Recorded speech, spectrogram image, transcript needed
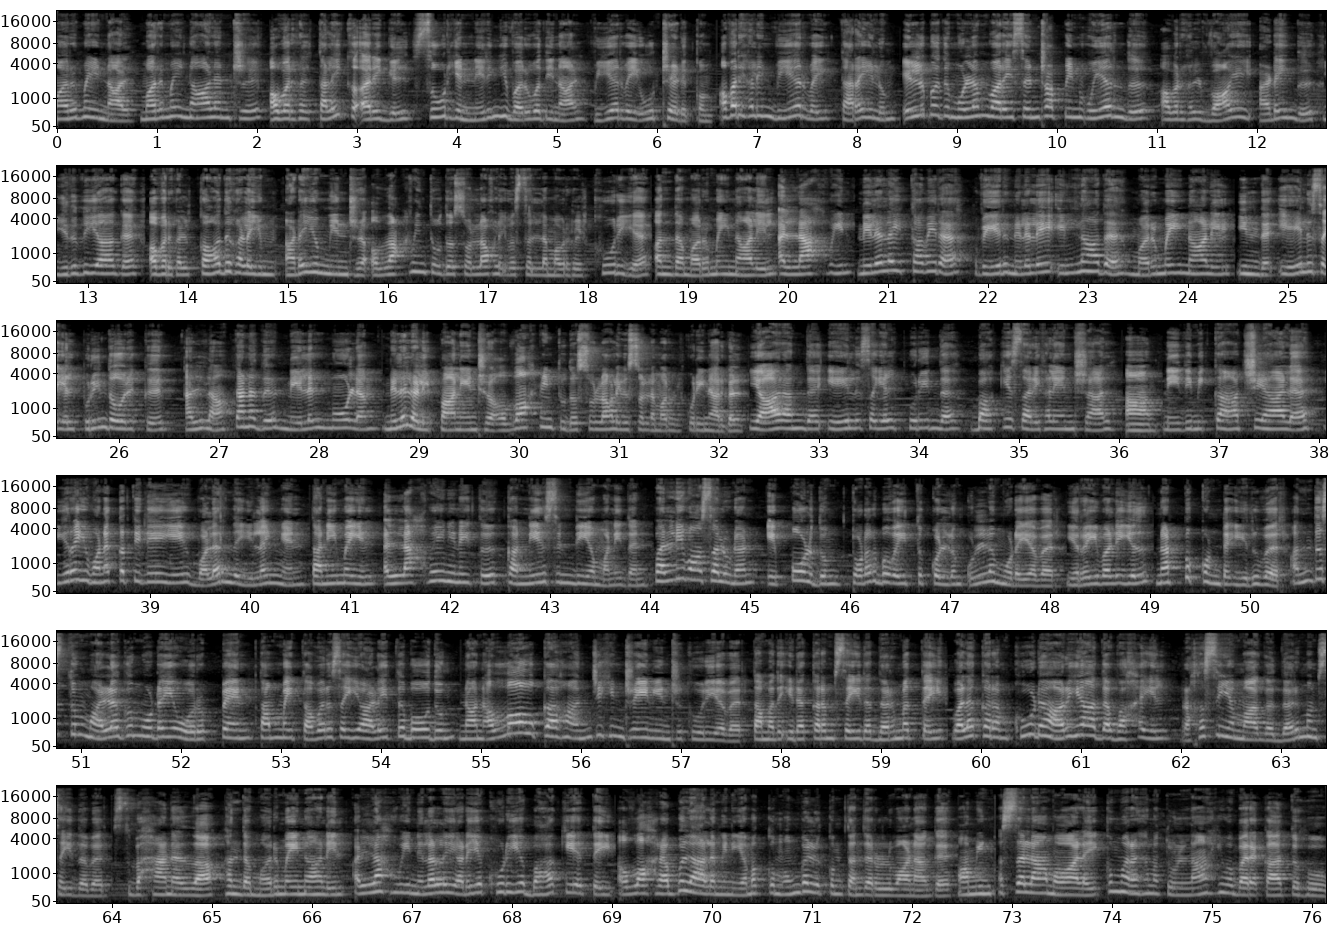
மறுமை நாள். மறுமை நாளன்று அவர்கள் தலைக்கு அருகில் சூரியன் நெருங்கி வருவதினால் வியர்வை ஊற்றெடுக்கும். அவர்களின் வியர்வை தரையிலும் எழுபது முழம் வரை சென்ற பின் உயர்ந்து அவர்கள் வாயை அடைந்து இறுதியாக அவர்கள் காதுகளையும் அடையும் என்று அல்லாஹ்வின் தூதர் சொல்லாஹ் வசல்லம் அவர்கள் கூறிய அந்த மறுமை நாளில் அல்லாஹ்வின் நிழலை தவிர வேறு நிழலே இல்லாத மறுமை நாளில் இந்த ஏழு செயல் புரிந்தோருக்கு அல்லாஹ் தனது நிழல் மூலம் நிழல் அளிப்பான் என்று அவ்வாஹின் துத சொல்லாஹ் வசல்லம் அவர்கள் கூறினார்கள் யார் அந்த ஏழு செயல் புரிந்த பாக்கியசாலிகள் என்றால் ஆம் நீதிமிக்க ஆட்சியாளர் இறை வணக்கத்திலேயே வளர்ந்த இளைஞன் தனிமையில் அல்லாஹ்வை நினைத்து கண்ணீர் சிந்திய மனிதன் பள்ளிவாசலுடன் எப்பொழுதும் தொடர்பு வைத்துக் கொள்ளும் உள்ளமுடையவர் இறைவழியில் நட்பு கொண்ட இருவர் அந்தஸ்தும் அழகும் உடைய ஒரு பெண் தம்மை தவறு செய்ய அழைத்த போதும் நான் அல்லாவுக்காக அஞ்சுகின்றேன் என்று கூறியவர் தமது இடக்கரம் செய்த தர்மத்தை வழக்கரம் கூட அறியாத வகையில் ரகசியமாக தர்மம் செய்தவர். சுபஹானல்லா அந்த மறுமை நாளில் அல்லாஹுவின் நிழலை அடையக்கூடிய பாக்கியத்தை அல்லாஹ் ரபுல் ஆலமின் எமக்கும் உங்களுக்கும் தந்தருள்வானாக. ஆமீன். அஸ்ஸலாமு அலைக்கும் வரஹமத்துல்லாஹி வபரகாத்துஹூ.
